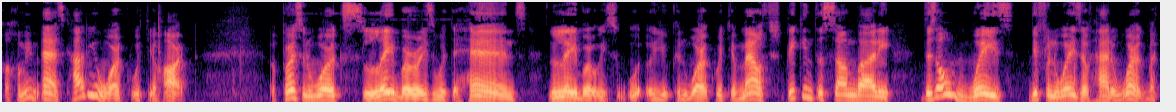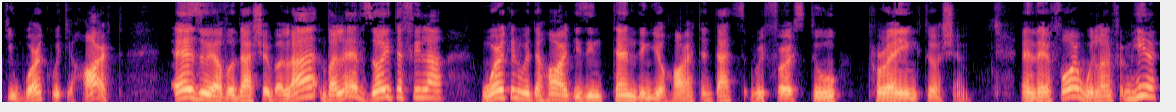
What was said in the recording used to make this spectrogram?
Chachamim ask, how do you work with your heart? A person works, labor is with the hands, labor is, you can work with your mouth, speaking to somebody. There's all ways, different ways of how to work, but you work with your heart. Working with the heart is intending your heart, and that refers to praying to Hashem. And therefore, we learn from here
